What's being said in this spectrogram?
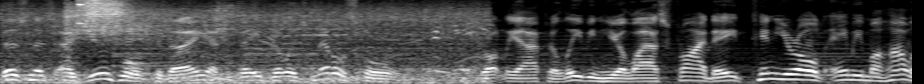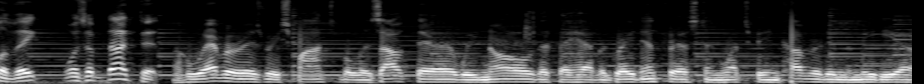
business as usual today at Bay Village Middle School. Shortly after leaving here last Friday, 10 year old Amy Mihaljevic was abducted. Whoever is responsible is out there. We know that they have a great interest in what's being covered in the media,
